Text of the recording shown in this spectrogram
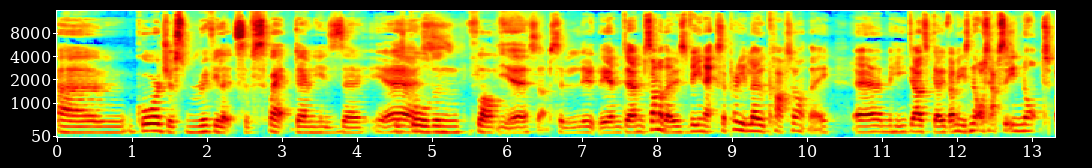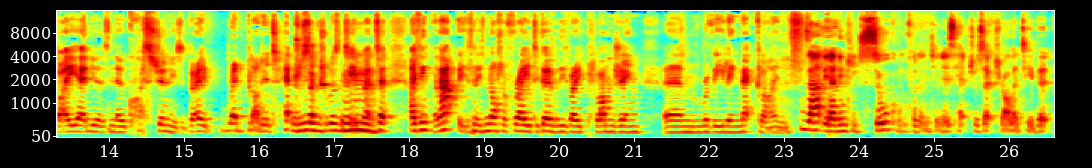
um, gorgeous rivulets of sweat down his uh, Yes. his golden fluff. Yes, absolutely. And um, some of those V-necks are pretty low cut, aren't they? Um, he does go. I mean, he's not absolutely not by. You know, there's no question. He's a very red-blooded heterosexual, isn't he? But uh, I think for that reason, he's not afraid to go for these very plunging, um, revealing necklines. Exactly. I think he's so confident in his heterosexuality that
